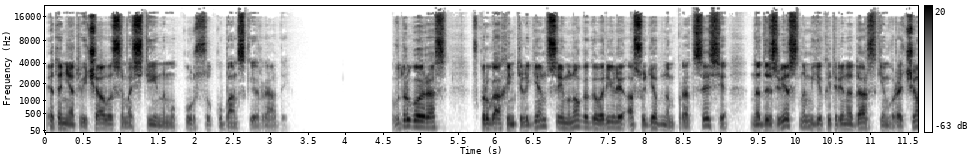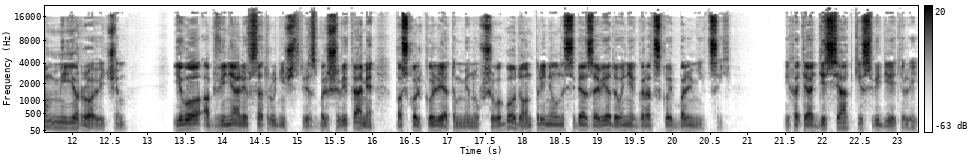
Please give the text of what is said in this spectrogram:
Это не отвечало самостийному курсу Кубанской Рады. В другой раз в кругах интеллигенции много говорили о судебном процессе над известным екатеринодарским врачом Миеровичем. Его обвиняли в сотрудничестве с большевиками, поскольку летом минувшего года он принял на себя заведование городской больницей. И хотя десятки свидетелей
